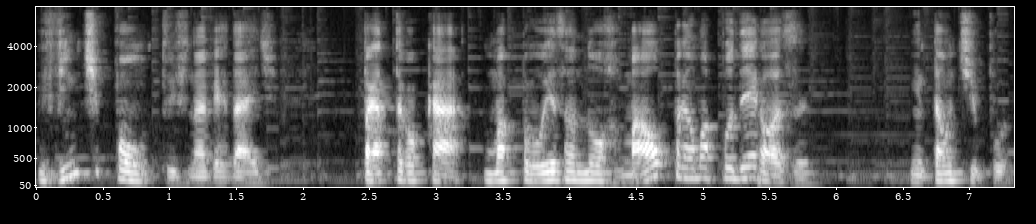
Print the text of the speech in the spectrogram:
20 pontos, na verdade, para trocar uma proeza normal para uma poderosa. Então, tipo,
